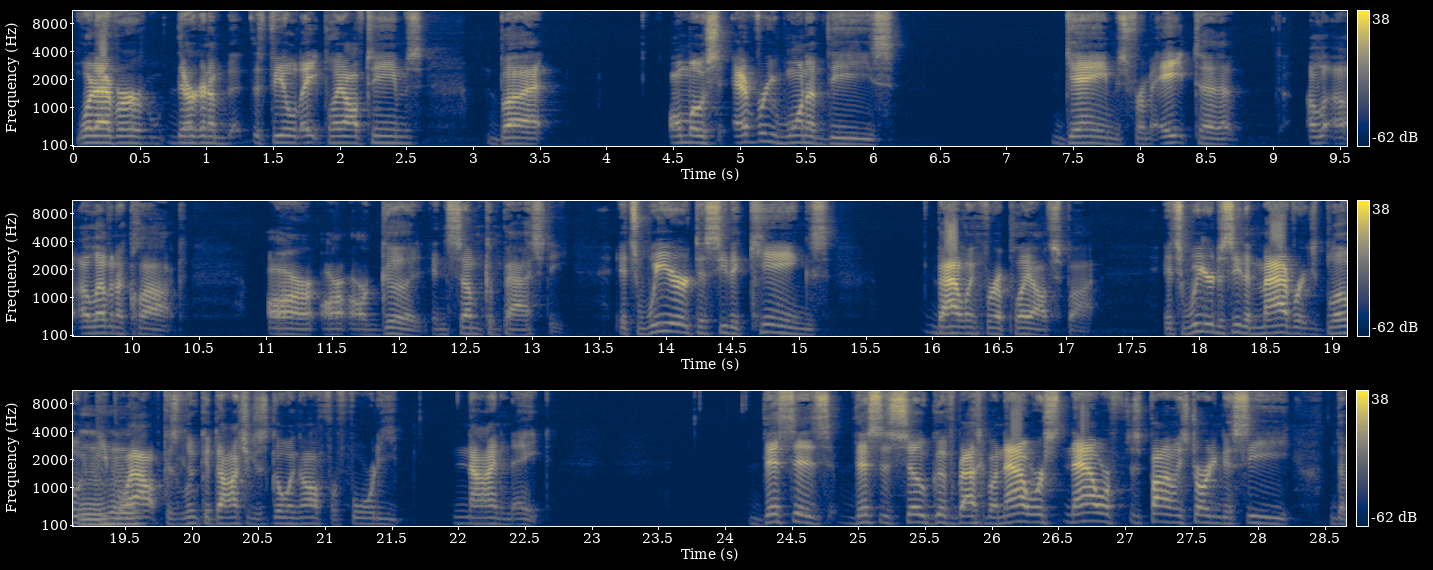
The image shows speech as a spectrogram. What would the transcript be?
whatever. They're going to field eight playoff teams, but almost every one of these games from eight to eleven o'clock are are, are good in some capacity. It's weird to see the Kings battling for a playoff spot. It's weird to see the Mavericks blowing mm-hmm. people out because Luka Doncic is going off for forty nine and eight. This is this is so good for basketball. Now we're now we're finally starting to see the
